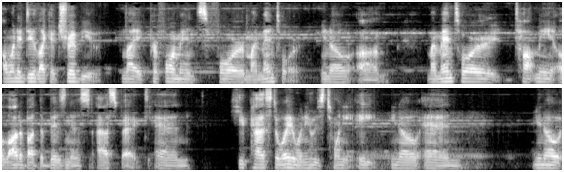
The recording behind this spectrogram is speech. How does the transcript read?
i want to do like a tribute like performance for my mentor you know, um, my mentor taught me a lot about the business aspect, and he passed away when he was 28. You know, and you know,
